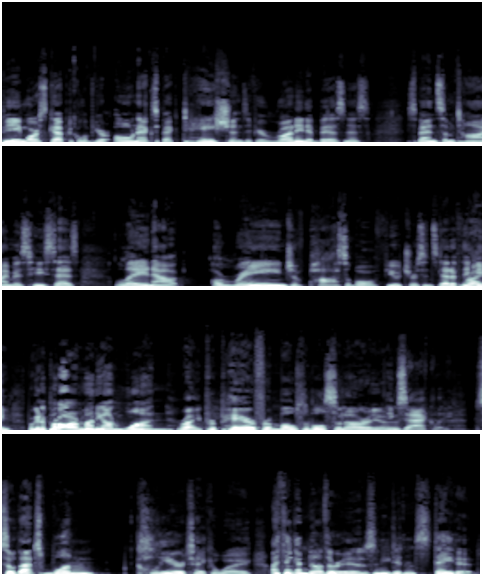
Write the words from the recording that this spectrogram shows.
Be more skeptical of your own expectations. If you're running a business, spend some time, as he says, laying out a range of possible futures instead of thinking, Right. we're going to put all our money on one. Right. Prepare for multiple scenarios. Exactly. So that's one clear takeaway. I think another is, and he didn't state it,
